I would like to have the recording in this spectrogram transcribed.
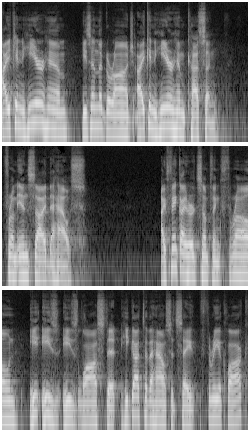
I can hear him. He's in the garage. I can hear him cussing from inside the house. I think I heard something thrown. He, he's he's lost it. He got to the house at say three o'clock.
